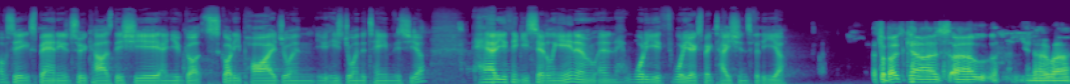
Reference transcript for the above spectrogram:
Obviously, expanding to two cars this year, and you've got Scotty Pye join. He's joined the team this year. How do you think he's settling in, and, and what do you what are your expectations for the year? For both cars, uh, you know, uh,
